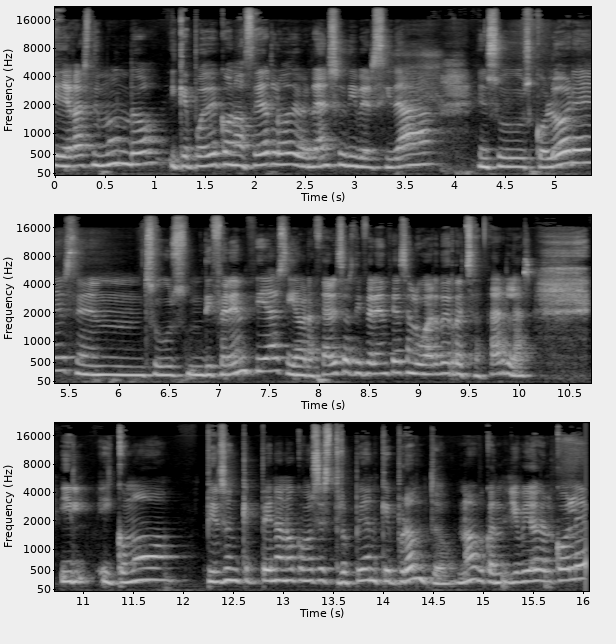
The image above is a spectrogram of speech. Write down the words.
que llega a este mundo y que puede conocerlo de verdad en su diversidad, en sus colores, en sus diferencias y abrazar esas diferencias en lugar de rechazarlas. Y, y cómo pienso en qué pena, ¿no? Cómo se estropean, qué pronto, ¿no? Cuando yo voy al cole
